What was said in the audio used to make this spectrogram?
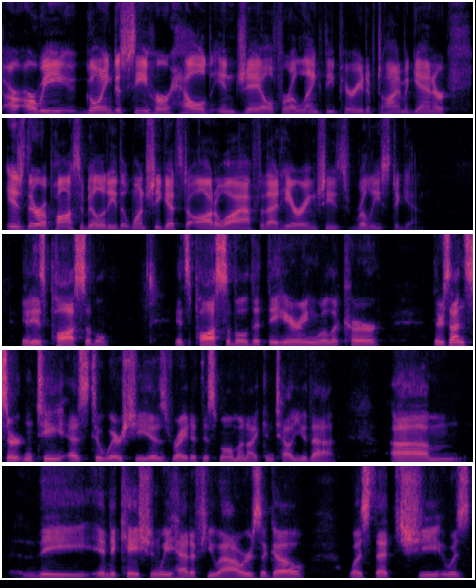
are, are we going to see her held in jail for a lengthy period of time again, or is there a possibility that once she gets to Ottawa after that hearing, she's released again? It is possible. It's possible that the hearing will occur there's uncertainty as to where she is right at this moment. I can tell you that. Um, the indication we had a few hours ago was that she was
